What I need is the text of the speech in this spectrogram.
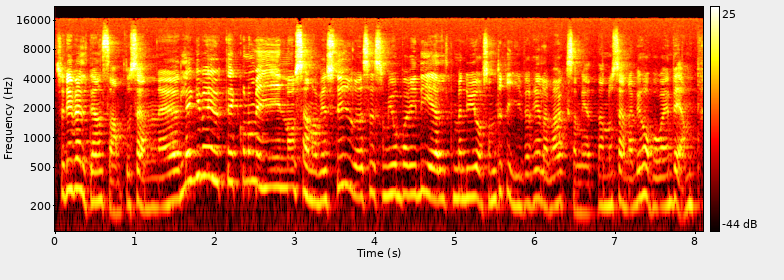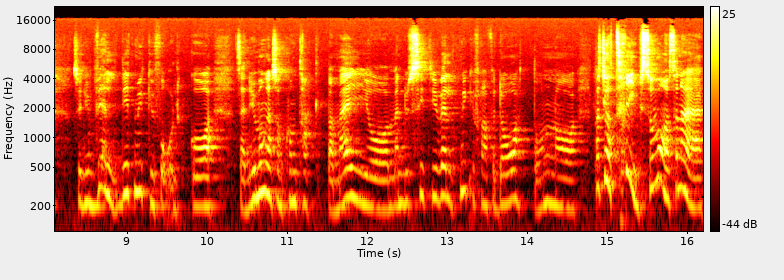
Så det är väldigt ensamt och sen eh, lägger vi ut ekonomin och sen har vi en styrelse som jobbar ideellt, men det är jag som driver hela verksamheten och sen när vi har våra event så är det väldigt mycket folk och sen är det ju många som kontaktar mig och, men du sitter ju väldigt mycket framför datorn och fast jag trivs att vara en sån här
